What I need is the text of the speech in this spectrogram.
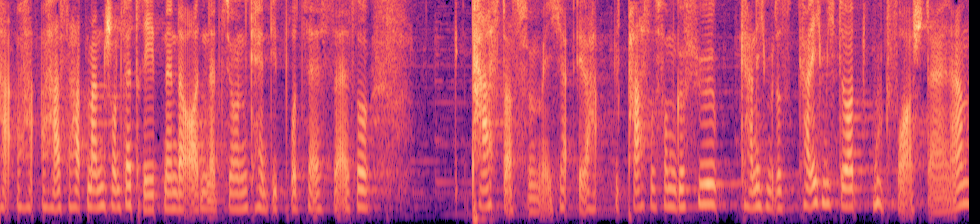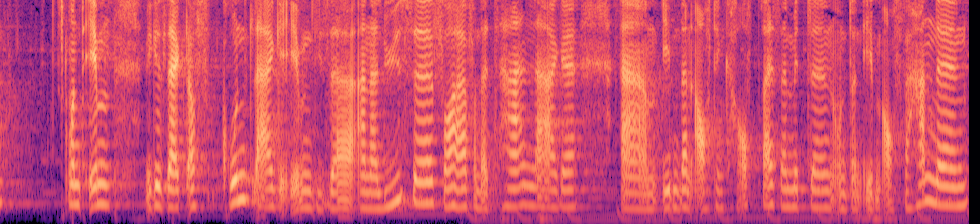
ha, hat man schon vertreten in der Ordination, kennt die Prozesse. Also passt das für mich? Passt das vom Gefühl? Kann ich mir das, kann ich mich dort gut vorstellen? Ja? Und eben, wie gesagt, auf Grundlage eben dieser Analyse vorher von der Zahlenlage ähm, eben dann auch den Kaufpreis ermitteln und dann eben auch verhandeln.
